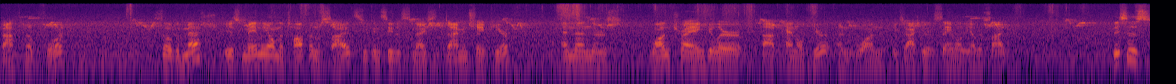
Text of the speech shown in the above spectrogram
bathtub floor. So the mesh is mainly on the top and the sides. You can see this nice diamond shape here. And then there's one triangular uh, panel here and one exactly the same on the other side. This is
